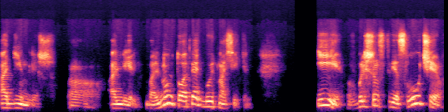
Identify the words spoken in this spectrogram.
один лишь э, аллель больной, то опять будет носитель. И в большинстве случаев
